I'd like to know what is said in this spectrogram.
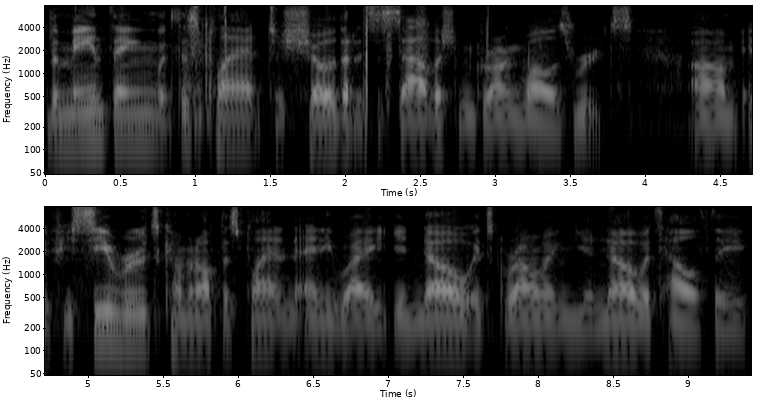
the main thing with this plant to show that it's established and growing well is roots. Um, if you see roots coming off this plant in any way, you know it's growing, you know it's healthy,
